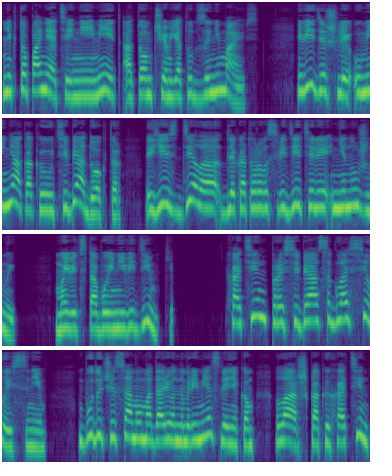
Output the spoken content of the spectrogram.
Никто понятия не имеет о том, чем я тут занимаюсь. Видишь ли, у меня, как и у тебя, доктор, есть дело, для которого свидетели не нужны. Мы ведь с тобой невидимки». Хатин про себя согласилась с ним. Будучи самым одаренным ремесленником, Ларш, как и Хатин,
